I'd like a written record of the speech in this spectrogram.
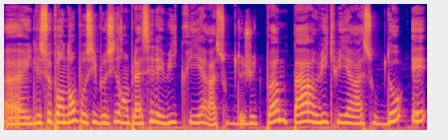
Euh, il est cependant possible aussi de remplacer les 8 cuillères à soupe de jus de pomme par 8 cuillères à soupe d'eau et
